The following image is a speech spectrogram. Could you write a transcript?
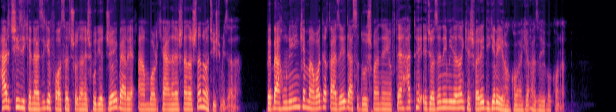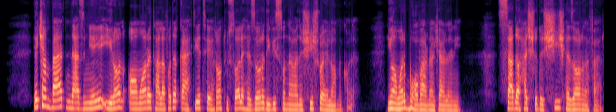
هر چیزی که نزدیک فاسد شدنش بود یا جایی برای انبار کردنش نداشتن آتیش می‌زدن. به بهونه اینکه مواد غذایی دست دشمن نیفته حتی اجازه نمی‌دادن کشورهای دیگه به ایران کمک غذایی بکنن. یکم بعد نظمیه ایران آمار تلفات قحطی تهران تو سال 1296 رو اعلام می‌کنه. یه آمار باور نکردنی. 186 هزار نفر.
